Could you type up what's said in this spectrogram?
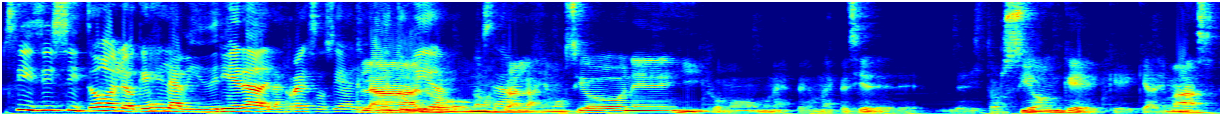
Sí, sí, sí, todo lo que es la vidriera de las redes sociales de Claro, tu vida. O muestran sea, las emociones y como una especie, una especie de, de- de distorsión que, que- que además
